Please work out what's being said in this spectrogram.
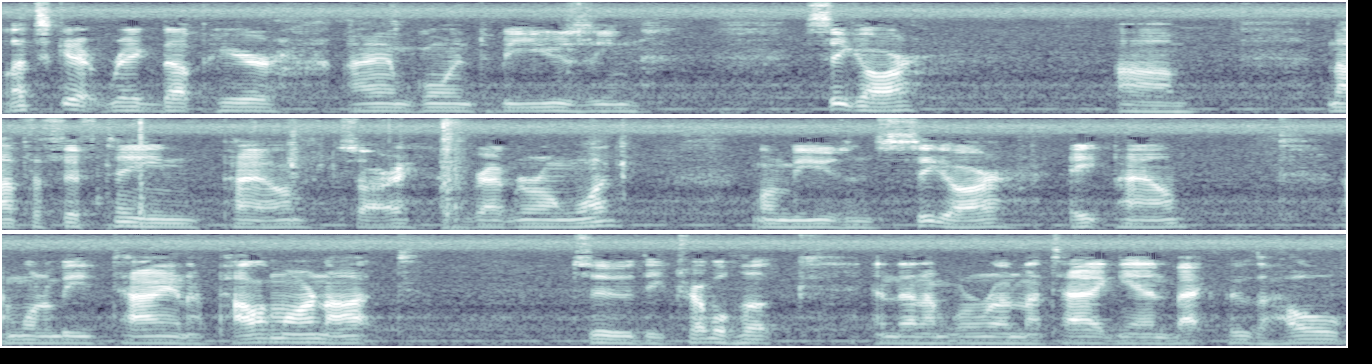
let's get it rigged up here. I am going to be using Seaguar, um, not the 15 pound, sorry, I grabbed the wrong one. I'm gonna be using Seaguar, eight pound. I'm going to be tying a Palomar knot to the treble hook and then I'm going to run my tag in back through the hole.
